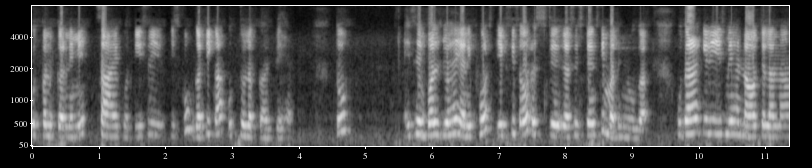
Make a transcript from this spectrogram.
उत्पन्न करने में सहायक होती है, इसलिए इसको गति का उत्तोलक कहते हैं। तो इसे बल जो है, यानी फोर्स एक्सिस और रेसिस्टेंस के मध्य में होगा। उदाहरण के लिए इसमें है नाव चलाना,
